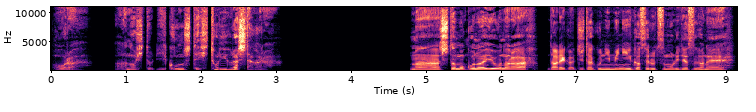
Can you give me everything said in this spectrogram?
ほらあの人離婚して一人暮らしだから。まあ明日も来ないようなら誰か自宅に見に行かせるつもりですがね。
